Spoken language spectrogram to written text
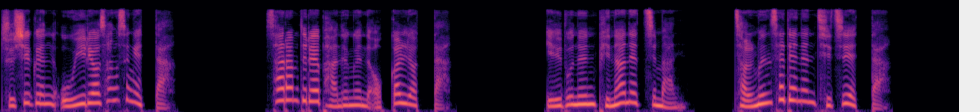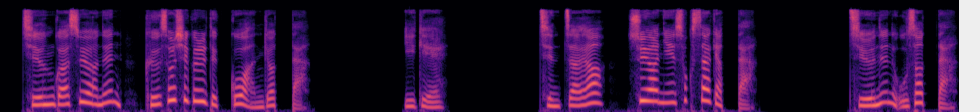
주식은 오히려 상승했다. 사람들의 반응은 엇갈렸다. 일부는 비난했지만 젊은 세대는 지지했다. 지은과 수연은 그 소식을 듣고 안겼다. 이게 진짜야? 수연이 속삭였다. 지은은 웃었다.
